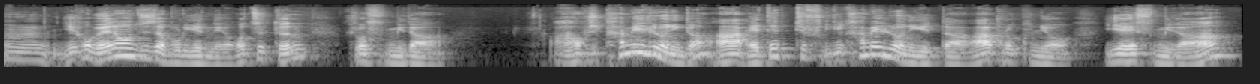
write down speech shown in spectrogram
음, 얘가 왜 나온지 잘 모르겠네요. 어쨌든, 그렇습니다. 아, 혹시 카멜리온인가? 아, 에댑티브 이게 카멜리온이겠다. 아, 그렇군요. 이해했습니다.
